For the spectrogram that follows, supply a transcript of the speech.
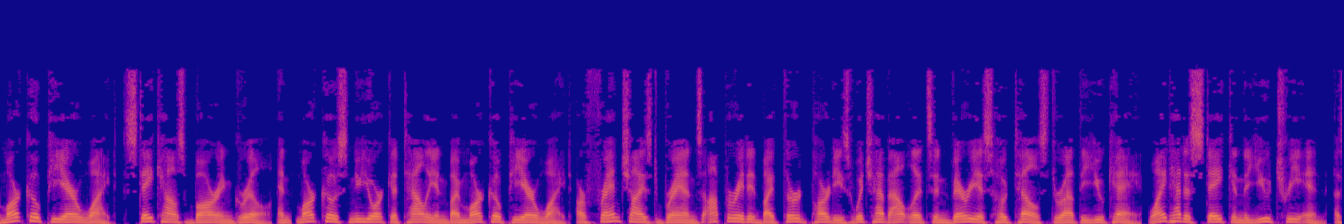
Marco Pierre White, Steakhouse Bar and Grill and Marco's New York Italian by Marco Pierre White are franchised brands operated by third parties which have outlets in various hotels throughout the UK. White had a stake in the Yew Tree Inn, a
